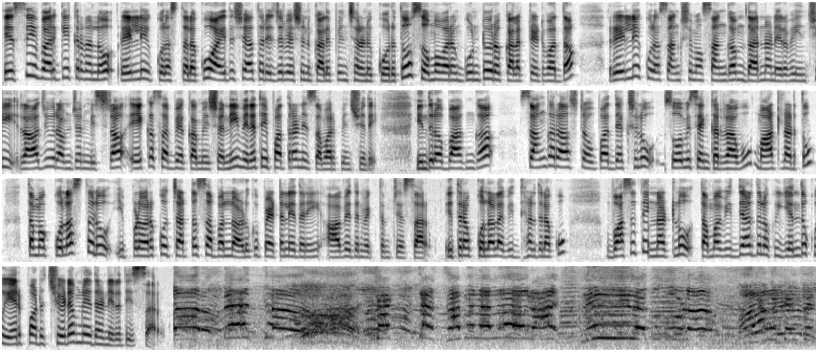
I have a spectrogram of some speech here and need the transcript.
SC వర్గీకరణలో Relli కులస్తులకు ఐదు శాతం reservation కల్పించాలని కోరుతూ సోమవారం గుంటూరు కలెక్టరేట్ వద్ద రెల్లి కుల సంక్షేమ సంఘం ధర్నా నిర్వహించి రాజీవ్ రంజన్ మిశ్రా ఏకసభ్య కమిషన్ని వినతి పత్రాన్ని సమర్పించింది. ఇందులో భాగంగా సంఘ రాష్ట్ర ఉపాధ్యక్షులు సోమిశంకర్రావు మాట్లాడుతూ తమ కులస్తులు ఇప్పటివరకు చట్టసభల్లో అడుగు పెట్టలేదని ఆవేదన వ్యక్తం చేశారు. ఇతర కులాల విద్యార్థులకు వసతి ఉన్నట్లు తమ విద్యార్థులకు ఎందుకు ఏర్పాటు చేయడం లేదని నిలదీశారు అంబేద్కర్ చట్టసభలలో రా- రిల్లీలకు కూడా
